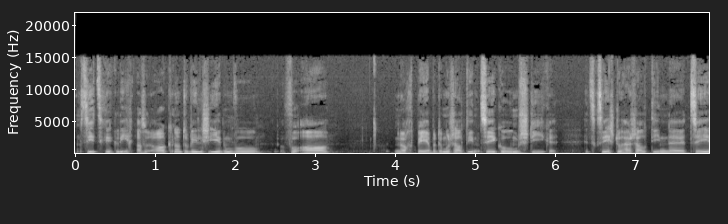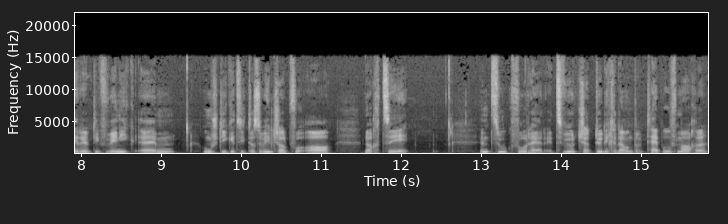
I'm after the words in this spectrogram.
Sitzungen gleich, also angenommen, du willst irgendwo von A nach B, aber du musst halt in C umsteigen. Jetzt siehst du, du hast halt in äh, C relativ wenig ähm, Umsteigezeit. Also willst du halt von A nach C einen Zug vorher. Jetzt würdest du natürlich einen anderen Tab aufmachen,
